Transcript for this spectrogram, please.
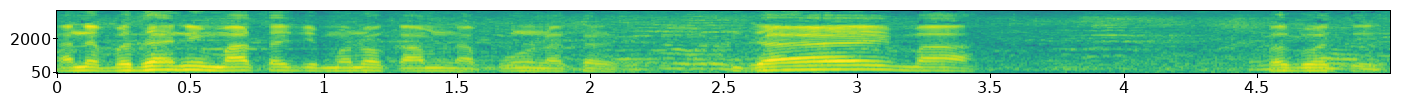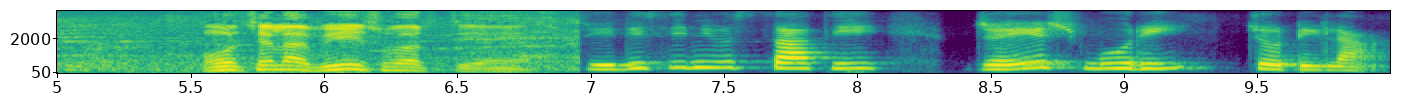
અને બધાની માતાજી મનોકામના પૂર્ણ કરે જય મા ભગવતી. હું છેલ્લા વીસ વર્ષથી અહીંયા. ન્યૂઝ સાથે જયેશ મોરી, ચોટીલા.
